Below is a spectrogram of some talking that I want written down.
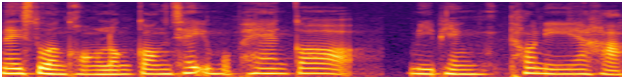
ในส่วนของลองกองแช่อิ่มอบแห้งก็มีเพียงเท่านี้นะคะ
